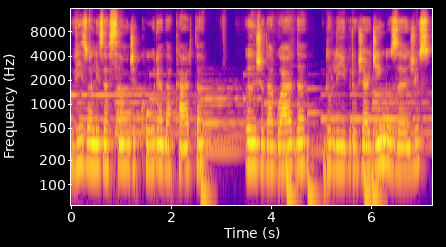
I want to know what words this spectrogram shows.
Visualização de cura da carta Anjo da Guarda do livro Jardim dos Anjos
